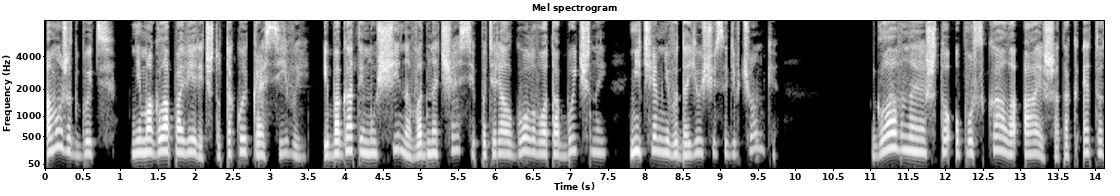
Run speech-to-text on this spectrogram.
А может быть, не могла поверить, что такой красивый, и богатый мужчина в одночасье потерял голову от обычной, ничем не выдающейся девчонки? Главное, что упускала Айша, так это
